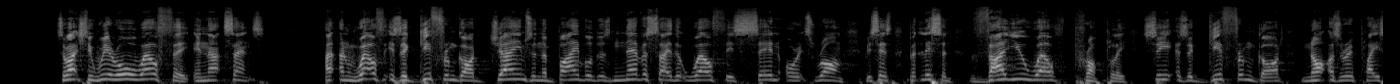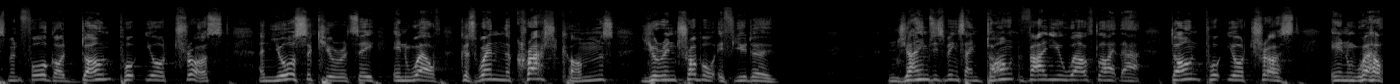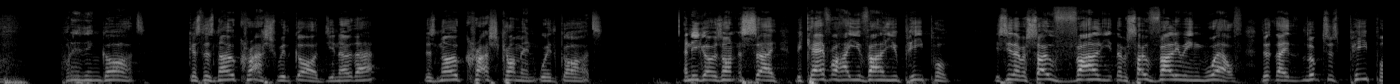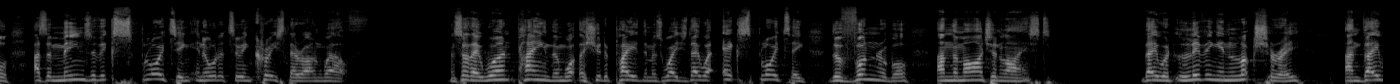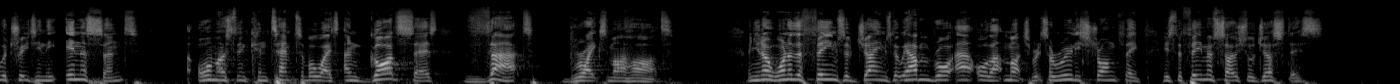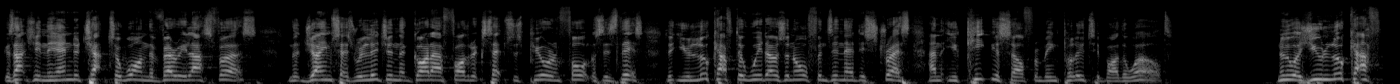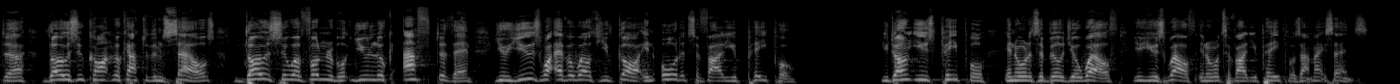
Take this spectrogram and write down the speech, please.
So actually, we're all wealthy in that sense. And wealth is a gift from God. James and the Bible does never say that wealth is sin or it's wrong. But he says, but listen, value wealth properly. See it as a gift from God, not as a replacement for God. Don't put your trust and your security in wealth because when the crash comes, you're in trouble if you do. And James has been saying, don't value wealth like that. Don't put your trust in wealth. Put it in God because there's no crash with God. Do you know that? There's no crash coming with God. And he goes on to say, be careful how you value people. You see, they were so value, they were so valuing wealth that they looked at people as a means of exploiting in order to increase their own wealth. And so they weren't paying them what they should have paid them as wages. They were exploiting the vulnerable and the marginalized. They were living in luxury and they were treating the innocent almost in contemptible ways. And God says that breaks my heart. And you know, one of the themes of James that we haven't brought out all that much, but it's a really strong theme, is the theme of social justice. Because actually, in the end of chapter 1, the very last verse, that James says, Religion that God our Father accepts as pure and faultless is this that you look after widows and orphans in their distress, and that you keep yourself from being polluted by the world. In other words, you look after those who can't look after themselves, those who are vulnerable, you look after them. You use whatever wealth you've got in order to value people. You don't use people in order to build your wealth, you use wealth in order to value people. Does that make sense?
